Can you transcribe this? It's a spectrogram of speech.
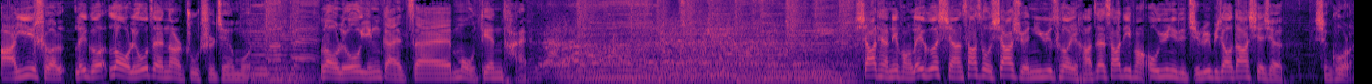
阿姨说：“雷哥，老刘在哪儿主持节目？老刘应该在某电台。”夏天地方，雷哥，西安啥时候下雪？你预测一下，在啥地方偶遇你的几率比较大？谢谢，辛苦了。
